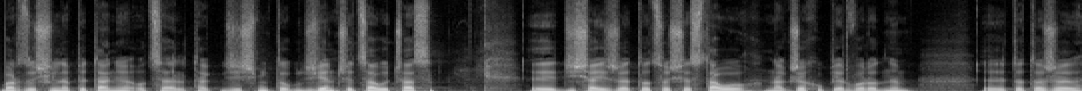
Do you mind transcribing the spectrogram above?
bardzo silne pytanie o cel. Tak, gdzieś mi to dźwięczy cały czas y, dzisiaj, że to, co się stało na grzechu pierworodnym, to to, że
